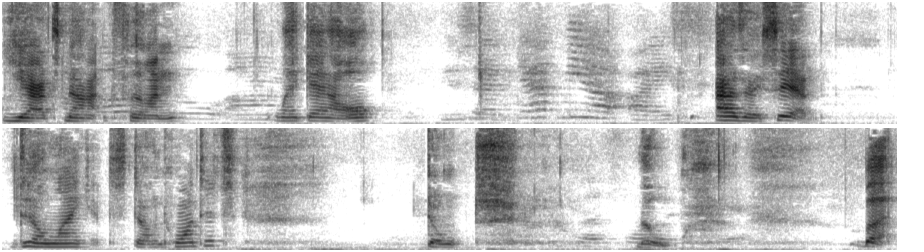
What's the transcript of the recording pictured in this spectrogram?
Yeah, it's not fun like at all. As I said, don't like it, don't want it, don't. No. But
